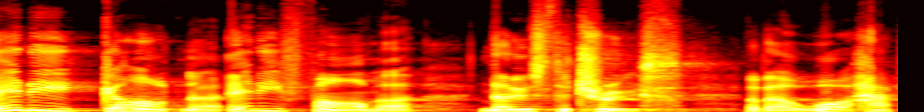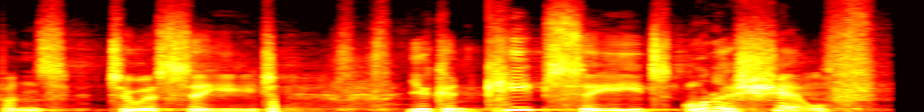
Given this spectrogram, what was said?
Any gardener, any farmer knows the truth about what happens to a seed. You can keep seeds on a shelf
